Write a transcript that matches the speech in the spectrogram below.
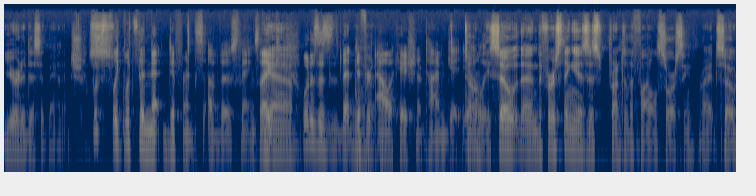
you're at a disadvantage What's like what's the net difference of those things? Like Yeah. what does this, that different allocation of time get you? Totally. So then the first thing is is front of the funnel sourcing, right? So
